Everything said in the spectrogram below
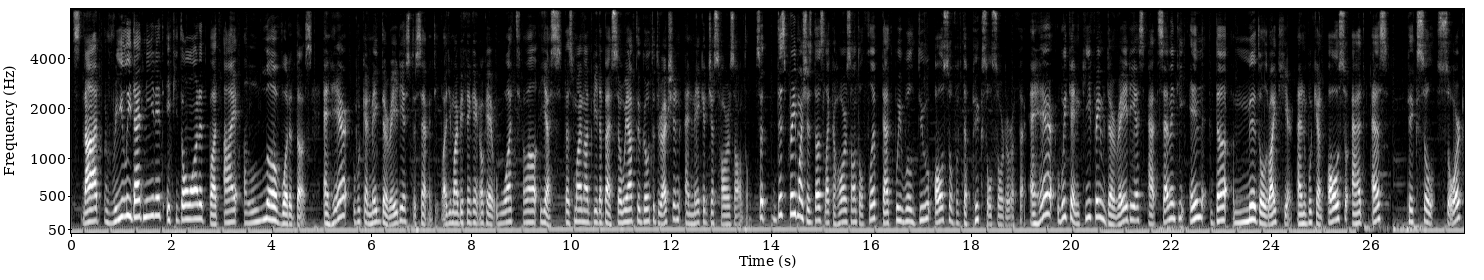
It's not really that needed if you don't want it, but I love what it does. And here we can make the radius to 70. But you might be thinking, okay, what? Well, yes, this might not be the best. So we have to go to direction and make it just horizontal. So this pretty much just does like a horizontal flip that we will do also with the pixel sorter effect. And here we can keyframe the radius at 70 in the middle right here. And we can also add S pixel sort.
